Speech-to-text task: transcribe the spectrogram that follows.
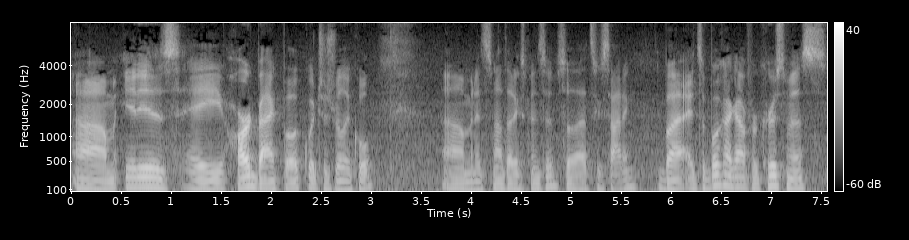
Um, it is a hardback book, which is really cool, um, and it's not that expensive, so that's exciting. But it's a book I got for Christmas,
